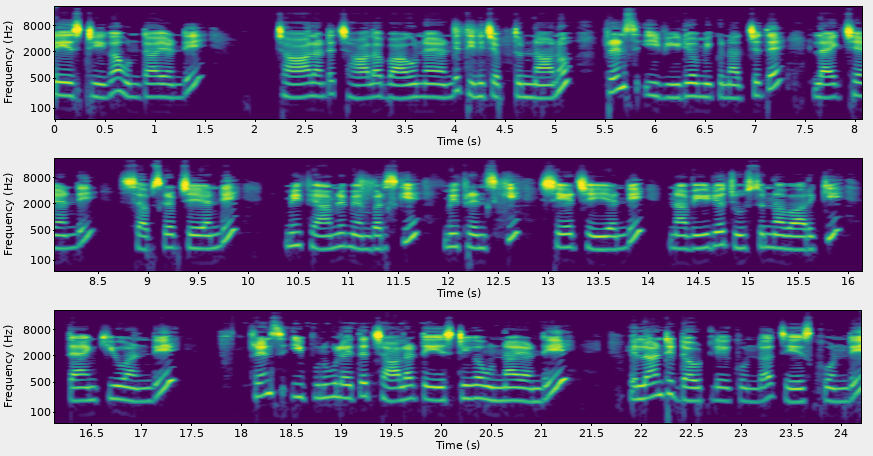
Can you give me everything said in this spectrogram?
టేస్టీగా ఉంటాయండి. చాలా అంటే చాలా బాగున్నాయండి తిని చెప్తున్నాను. ఫ్రెండ్స్ ఈ వీడియో మీకు నచ్చితే లైక్ చేయండి సబ్స్క్రైబ్ చేయండి. మీ ఫ్యామిలీ మెంబర్స్కి మీ ఫ్రెండ్స్కి షేర్ చేయండి. నా వీడియో చూస్తున్న వారికి థ్యాంక్ యూ అండి. ఫ్రెండ్స్ ఈ పునుగులు అయితే చాలా టేస్టీగా ఉన్నాయండి. ఎలాంటి డౌట్ లేకుండా చేసుకోండి.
